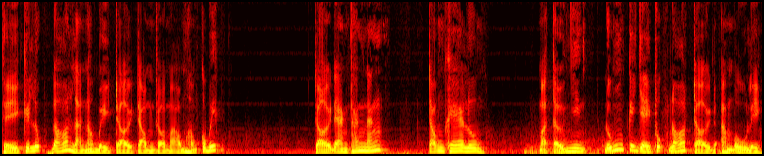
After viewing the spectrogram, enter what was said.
Thì cái lúc đó là nó bị trời trồng rồi mà ông không có biết. Trời đang thắng nắng Trong khe luôn, Mà tự nhiên đúng cái giây phút đó trời âm u liền.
